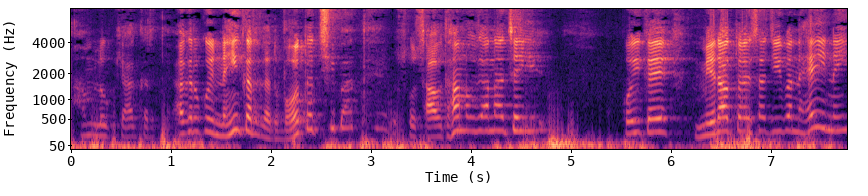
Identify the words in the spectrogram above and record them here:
हम लोग क्या करते हैं? अगर कोई नहीं करता तो बहुत अच्छी बात है, उसको सावधान हो जाना चाहिए। कोई कहे, मेरा तो ऐसा जीवन है ही नहीं,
